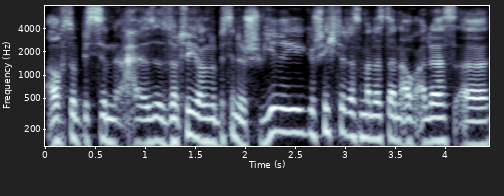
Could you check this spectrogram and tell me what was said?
auch so ein bisschen, also natürlich auch so ein bisschen eine schwierige Geschichte, dass man das dann auch alles äh,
